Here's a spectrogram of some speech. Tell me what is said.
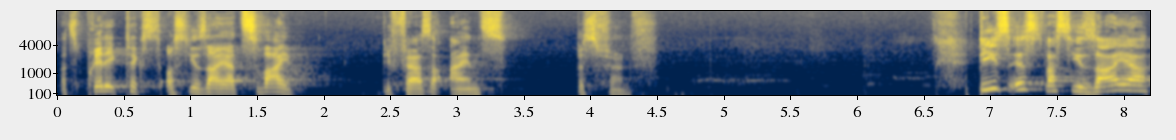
als Predigtext aus Jesaja 2, die Verse 1 bis 5. Dies ist, was Jesaja,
